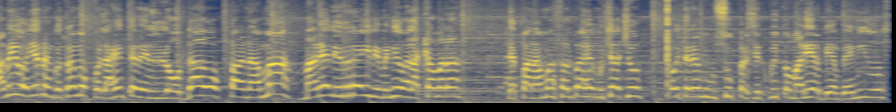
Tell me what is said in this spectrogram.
Amigos, ayer nos encontramos con la gente de Enlodados Panamá. Mariel y Rey, bienvenidos a la cámara de Panamá Salvaje, muchachos. Hoy tenemos un super circuito, Mariel, bienvenidos.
